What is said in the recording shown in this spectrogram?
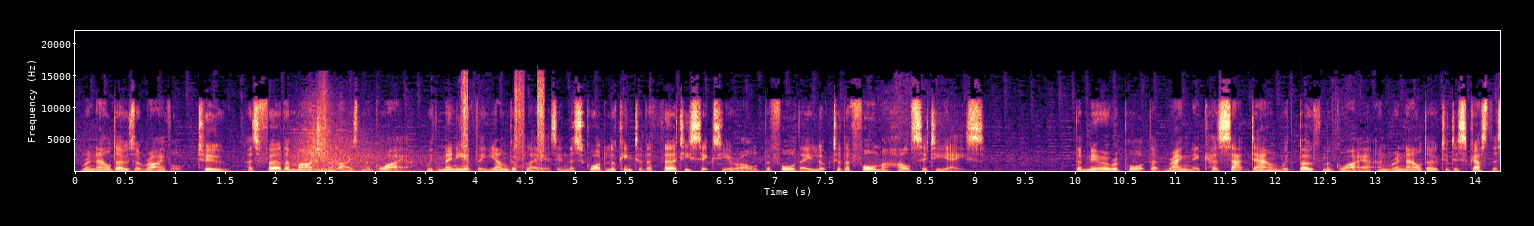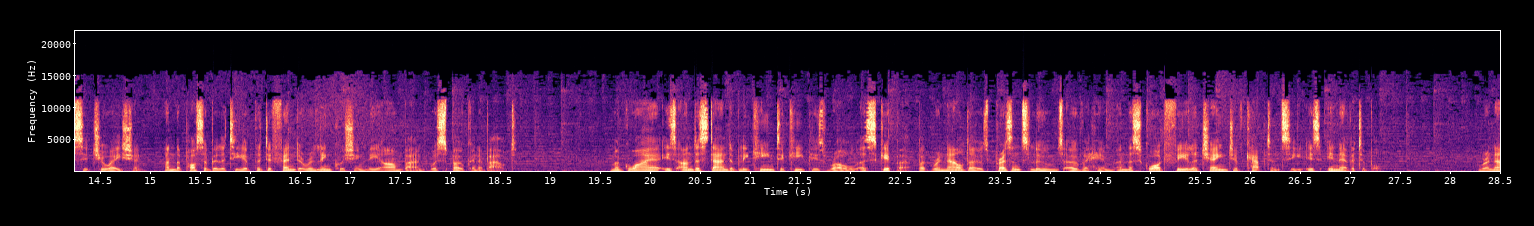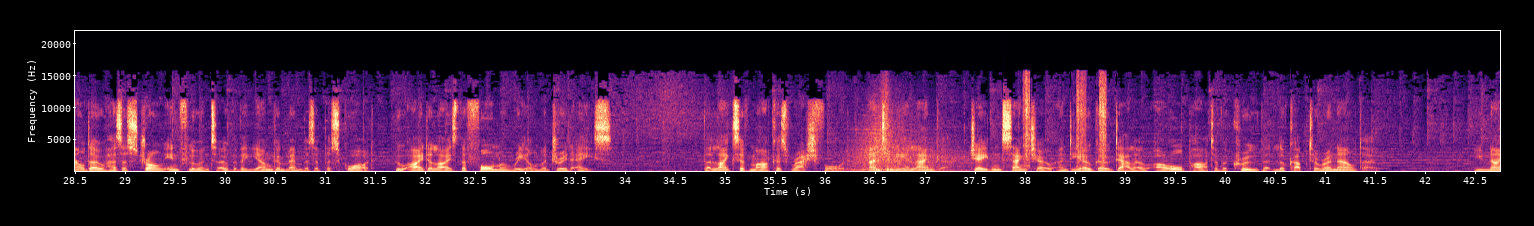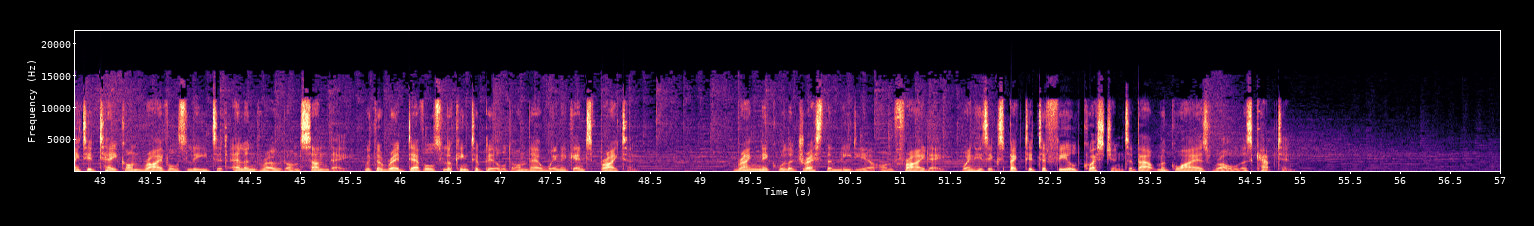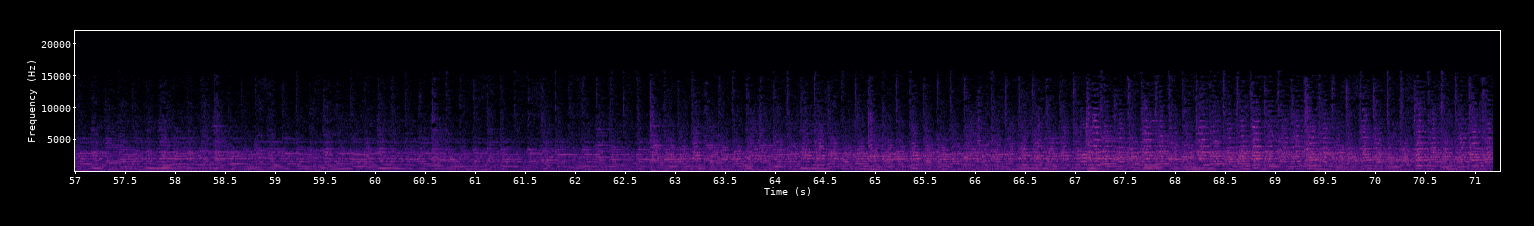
Ronaldo's arrival, too, has further marginalised Maguire, with many of the younger players in the squad looking to the 36-year-old before they look to the former Hull City ace. The Mirror report that Rangnick has sat down with both Maguire and Ronaldo to discuss the situation, and the possibility of the defender relinquishing the armband was spoken about. Maguire is understandably keen to keep his role as skipper but Ronaldo's presence looms over him and the squad feel a change of captaincy is inevitable. Ronaldo has a strong influence over the younger members of the squad, who idolize the former Real Madrid ace. The likes of Marcus Rashford, Anthony Elanga, Jadon Sancho and Diogo Dalot are all part of a crew that look up to Ronaldo. United take on rivals Leeds at Elland Road on Sunday, with the Red Devils looking to build on their win against Brighton. Rangnick will address the media on Friday, when he's expected to field questions about Maguire's role as captain.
